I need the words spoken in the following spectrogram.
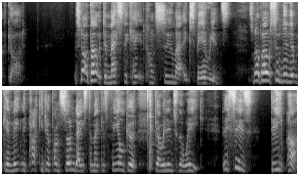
of God? It's not about a domesticated consumer experience. It's not about something that we can neatly package up on Sundays to make us feel good going into the week. This is deeper.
